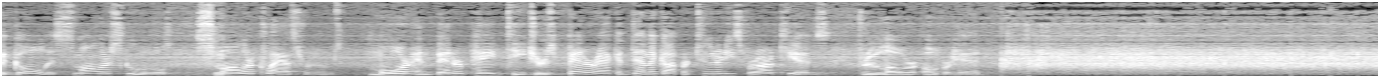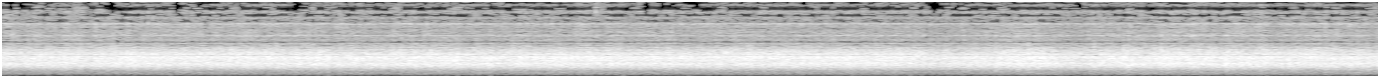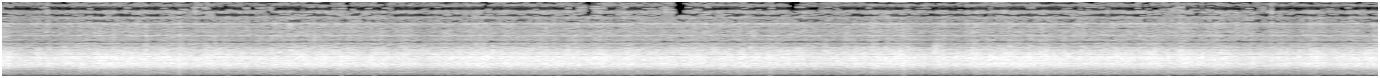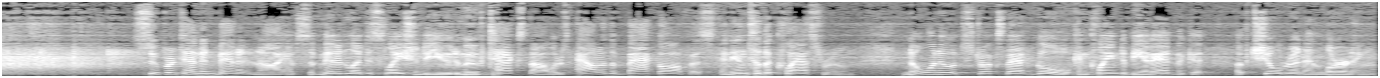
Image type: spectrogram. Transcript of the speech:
The goal is smaller schools, smaller classrooms, more and better paid teachers, better academic opportunities for our kids through lower overhead. Superintendent Bennett and I have submitted legislation to you to move tax dollars out of the back office and into the classroom. No one who obstructs that goal can claim to be an advocate of children and learning.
